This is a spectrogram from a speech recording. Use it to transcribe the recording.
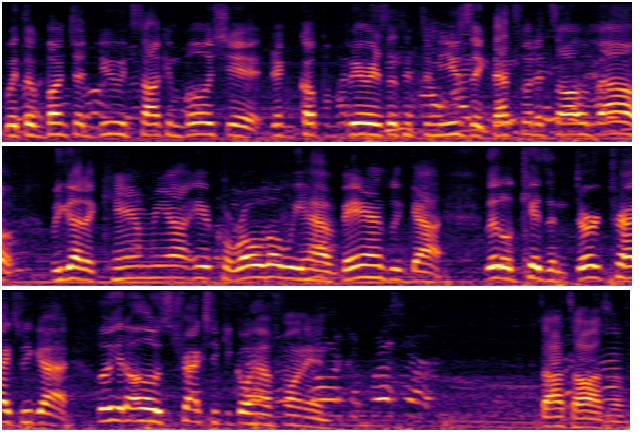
with a bunch of dudes talking bullshit, drink a couple beers, listen to music. That's what it's all about. We got a Camry out here, Corolla. We have vans. We got little kids in dirt tracks. We got look at all those tracks you could go have fun in. That's awesome.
